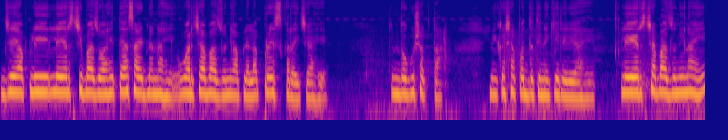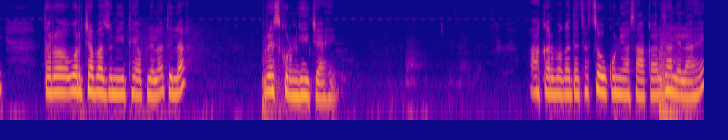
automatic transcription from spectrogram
जे आपली लेयर्सची बाजू आहे त्या साईडनं नाही वरच्या बाजूने आपल्याला प्रेस करायची आहे. तुम्ही बघू शकता. मी कशा पद्धतीने केलेली आहे. लेयर्सच्या बाजूनी नाही तर वरच्या बाजूने इथे आपल्याला तिला प्रेस करून घ्यायची आहे. आकार बघा त्याचा चौकोनी असा आकार झालेला आहे.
